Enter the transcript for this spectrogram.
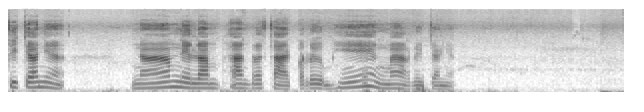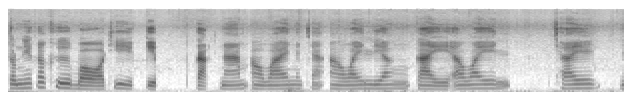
สิจ้าเนี่ย น้ำในลำธารประสาทก็เริ่มแห้งมากเลยจ้ะเนี่ย ตรงนี้ก็คือบ่อที่เก็บกักน้ำเอาไว้นะจ๊ะ เอาไว้เลี้ยงไก่ เอาไว้ใช้ใน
